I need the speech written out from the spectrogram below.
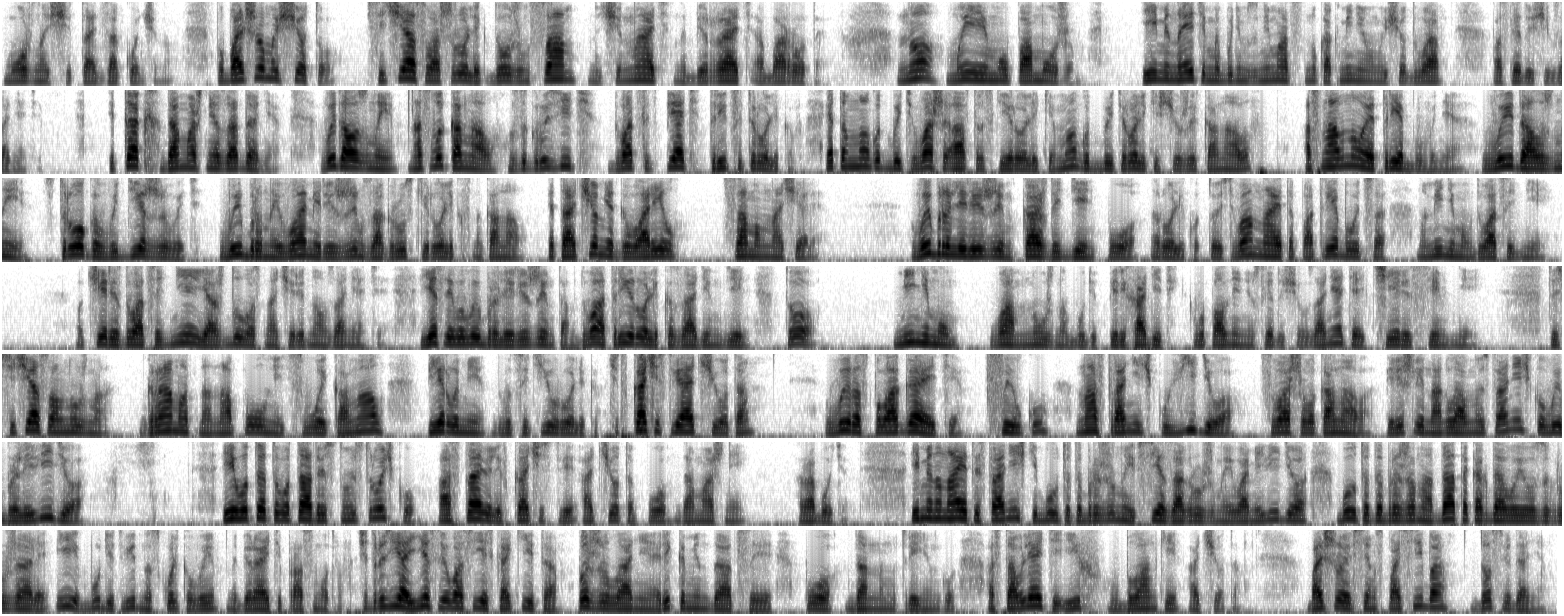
можно считать законченным. По большому счету, сейчас ваш ролик должен сам начинать набирать обороты. Но мы ему поможем. И именно этим мы будем заниматься, ну, как минимум, еще два последующих занятия. Итак, домашнее задание. Вы должны на свой канал загрузить 25-30 роликов. Это могут быть ваши авторские ролики, могут быть ролики с чужих каналов. Основное требование. Вы должны строго выдерживать выбранный вами режим загрузки роликов на канал. Это о чем я говорил в самом начале. Выбрали режим каждый день по ролику, то есть вам на это потребуется ну, минимум 20 дней. Вот через 20 дней я жду вас на очередном занятии. Если вы выбрали режим там 2-3 ролика за один день, то минимум вам нужно будет переходить к выполнению следующего занятия через 7 дней. То есть сейчас вам нужно грамотно наполнить свой канал первыми 20 роликами. Значит, в качестве отчета вы располагаете ссылку на страничку видео с вашего канала. Перешли на главную страничку, выбрали видео. И вот эту вот адресную строчку оставили в качестве отчета по домашней работе. Именно на этой страничке будут отображены все загруженные вами видео, будут отображена дата, когда вы его загружали и будет видно, сколько вы набираете просмотров. Значит, друзья, если у вас есть какие-то пожелания, рекомендации по данному тренингу, оставляйте их в бланке отчета. Большое всем спасибо. До свидания.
